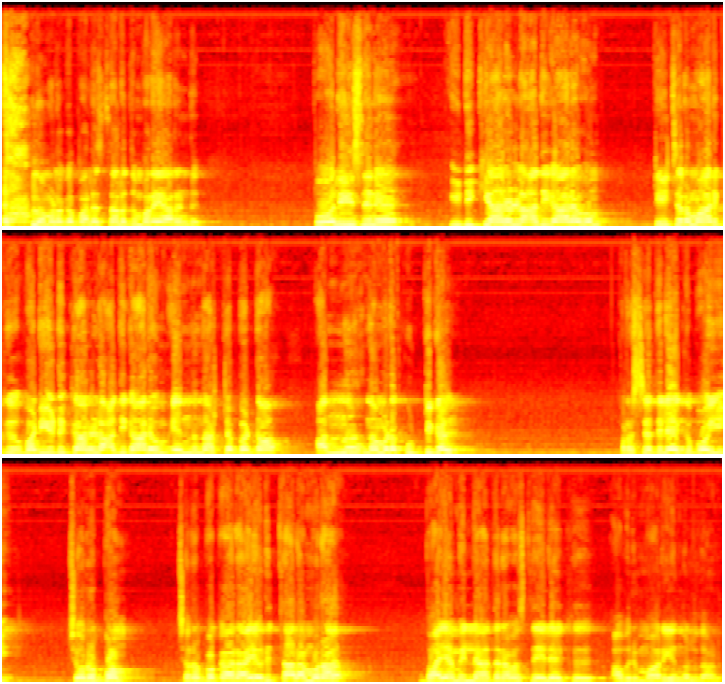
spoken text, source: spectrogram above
നമ്മളൊക്കെ പല സ്ഥലത്തും പറയാറുണ്ട്. പോലീസിന് ഇടിക്കാനുള്ള അധികാരവും ടീച്ചർമാർക്ക് വടിയെടുക്കാനുള്ള അധികാരവും എന്ന് നഷ്ടപ്പെട്ടോ അന്ന് നമ്മുടെ കുട്ടികൾ പ്രശ്നത്തിലേക്ക് പോയി. ചെറുപ്പം ചെറുപ്പക്കാരായ ഒരു തലമുറ ഭയമില്ലാത്തൊരവസ്ഥയിലേക്ക് അവരും മാറി എന്നുള്ളതാണ്.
